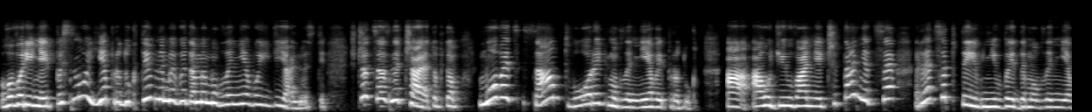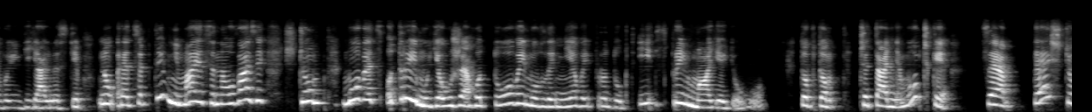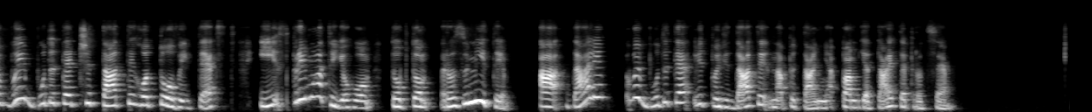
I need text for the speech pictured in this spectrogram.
Говоріння і письмо є продуктивними видами мовленнєвої діяльності. Що це означає? Тобто мовець сам творить мовленнєвий продукт, а аудіювання і читання це рецептивні види мовленнєвої діяльності. Ну, Рецептивні мається на увазі, що мовець отримує уже готовий мовленнєвий продукт і сприймає його. Тобто читання мовчки це те, що ви будете читати готовий текст і сприймати його, тобто розуміти. А далі ви будете відповідати на питання. Пам'ятайте про це.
